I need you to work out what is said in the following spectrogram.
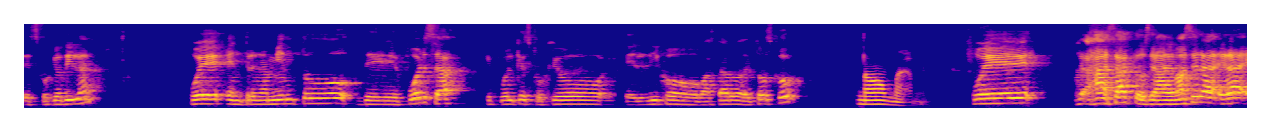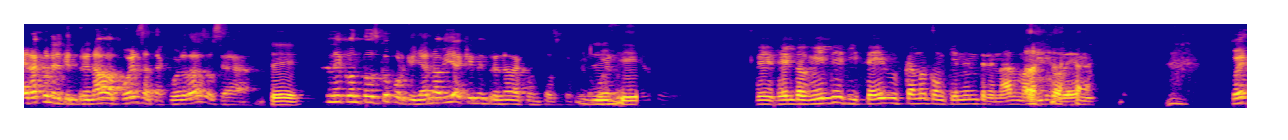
escogió Dylan. Fue entrenamiento de fuerza, que fue el que escogió el hijo bastardo de Tosco. No mames. Fue, ajá, exacto, o sea, además era, era, era con el que entrenaba fuerza, ¿te acuerdas? O sea, Sí, entrené con Tosco porque ya no había quien entrenara con Tosco. Pero sí, bueno. sí. Desde el 2016 buscando con quién entrenar, maldito de él. Fue,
